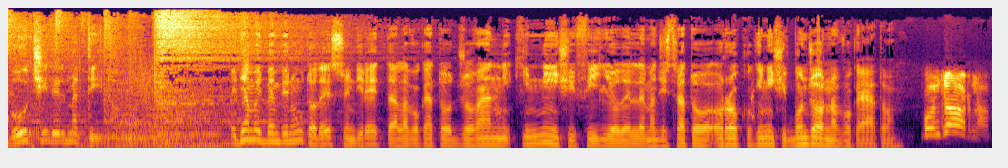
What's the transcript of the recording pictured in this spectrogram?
Voci del mattino. E diamo il benvenuto adesso in diretta all'avvocato Giovanni Chinnici, figlio del magistrato Rocco Chinnici. Buongiorno avvocato. Buongiorno.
